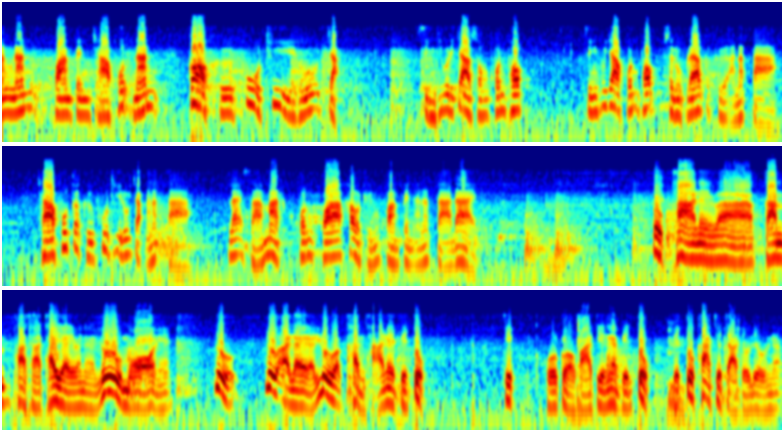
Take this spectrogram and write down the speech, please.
ังนั้นความเป็นชาวพุทธนั้น ก็คือผู้ที่รู้จักสิ่งที่พระพุทธเจ้าทรงค้นพบ สิ่งที่พระพุทธเจ้าค้นพบสรุปแล้วก็คืออนัตตา ชาวพุทธก็คือผู้ที่รู้จักอนัตตา และสามารถค้นคว้าเข้าถึงความเป็นอนัตตาได้ปุกทาเนี่ยว่าการภาษาไทยใหญ่วะเนี่ยลู่หมอเนี่ยลู่ลู่อะไรล่ะลู่ว่าขันถาเนี่ยเป็นตุกจิกโหตัวปาตีเนี่ยเป็นตุกเป็นตุกข้าเชื่อจ่าตัวเร็วเนี่ย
